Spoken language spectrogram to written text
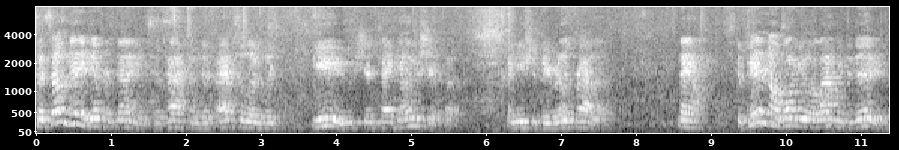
So, so many different things have happened that absolutely you should take ownership of, and you should be really proud of. Now, depending on what you allow me to do,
